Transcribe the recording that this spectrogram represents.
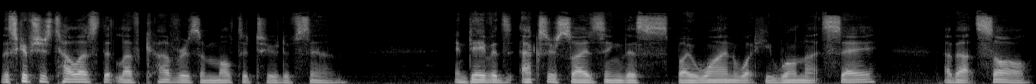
The scriptures tell us that love covers a multitude of sin. And David's exercising this by one, what he will not say about Saul,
